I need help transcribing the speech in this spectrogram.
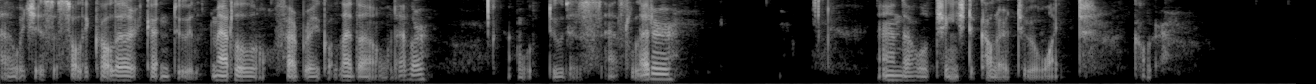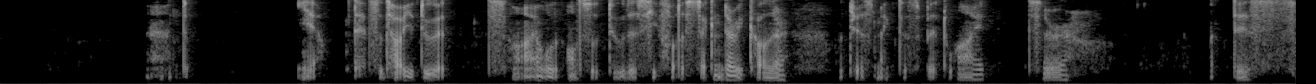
uh, which is a solid color. You can do it metal or fabric or leather or whatever. I will do this as leather. And I will change the color to a white color. And yeah that's how you do it. So I will also do this here for the secondary color. I'll just make this a bit whiter like this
